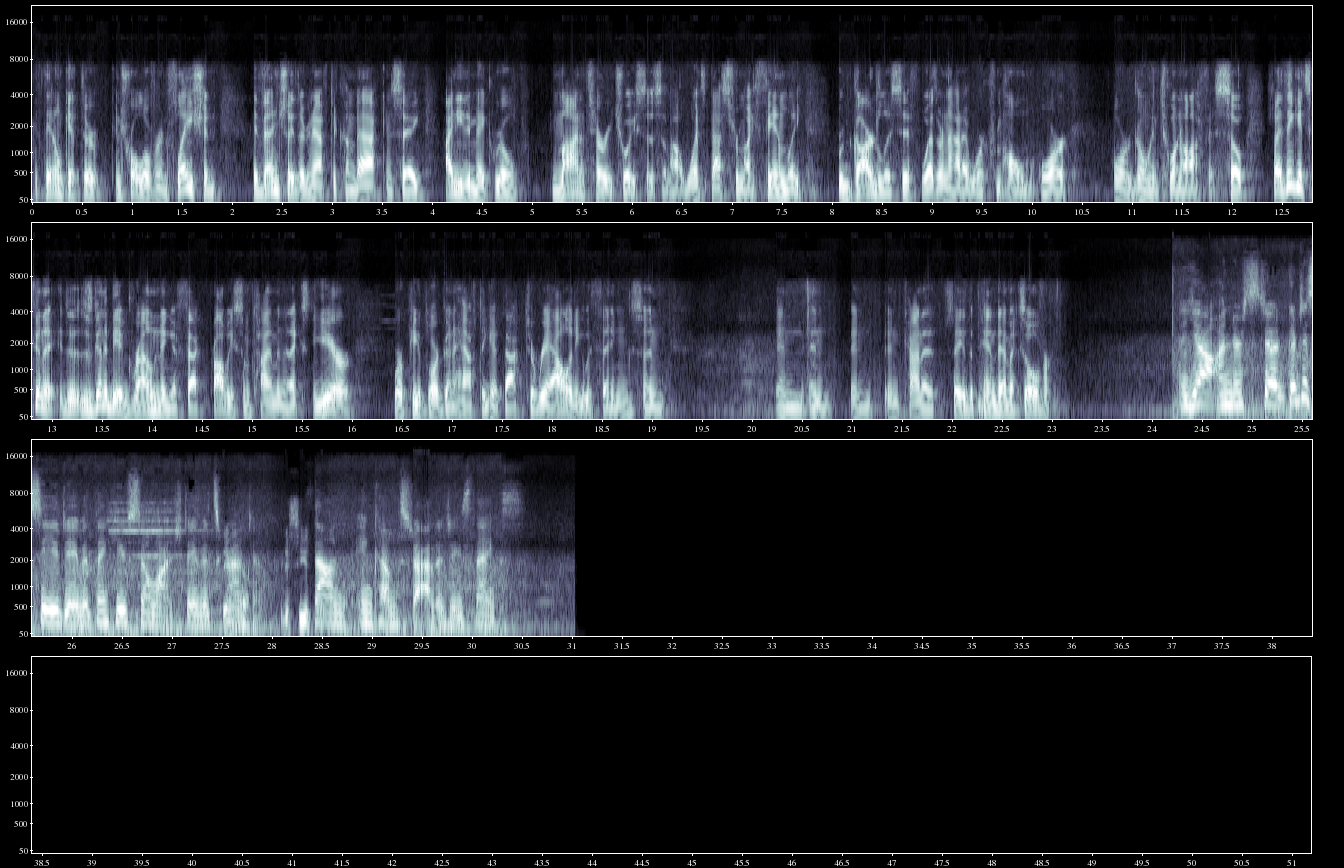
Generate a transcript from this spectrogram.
If they don't get their control over inflation, eventually they're going to have to come back and say, I need to make real monetary choices about what's best for my family, regardless if whether or not I work from home or or go into an office. So, so I think it's going to there's going to be a grounding effect probably sometime in the next year where people are going to have to get back to reality with things and and and and, and kind of say the pandemic's over. Yeah, understood. Good to see you, David. Thank you so much. David. Scranton. Good to see you too. Sound Income Strategies. Thanks.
